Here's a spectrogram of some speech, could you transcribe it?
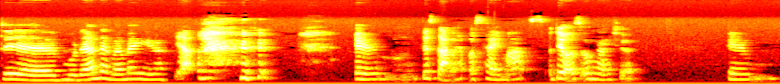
Det er moderne at være magiker. Ja. øhm, det starter også her i marts, og det er også unge arrangør. Øhm,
